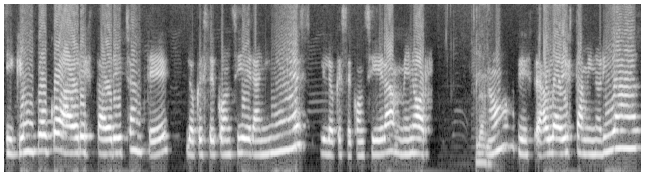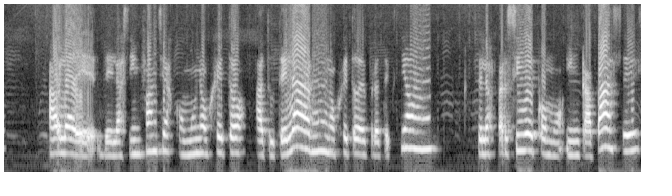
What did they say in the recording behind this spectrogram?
y que un poco abre esta brecha entre lo que se considera niñez y lo que se considera menor. ¿no? habla de esta minoridad, habla de, de, las infancias como un objeto a tutelar, un objeto de protección, se los percibe como incapaces,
